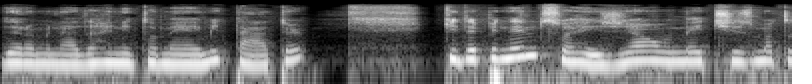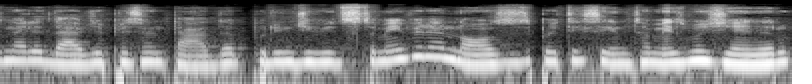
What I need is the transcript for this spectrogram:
denominada Ranitomea imitator, que, dependendo de sua região, mimetiza uma tonalidade apresentada por indivíduos também venenosos e pertencentes ao mesmo gênero,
